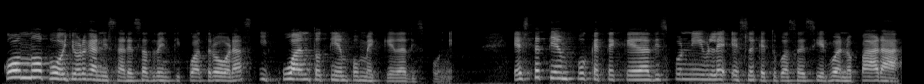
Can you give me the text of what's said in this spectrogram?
¿cómo voy a organizar esas 24 horas y cuánto tiempo me queda disponible? Este tiempo que te queda disponible es el que tú vas a decir, bueno, para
